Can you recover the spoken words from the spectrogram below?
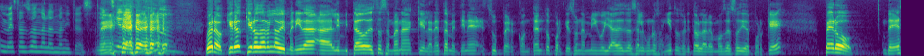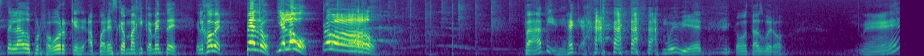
Me están sudando las manitas. Ansiedad. bueno, quiero, quiero darle la bienvenida al invitado de esta semana que la neta me tiene súper contento porque es un amigo ya desde hace algunos añitos. Ahorita hablaremos de eso y de por qué. Pero de este lado, por favor, que aparezca mágicamente el joven Pedro y el lobo. ¡Bravo! Papi, mira que... Muy bien. ¿Cómo estás, güero? ¿Eh?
